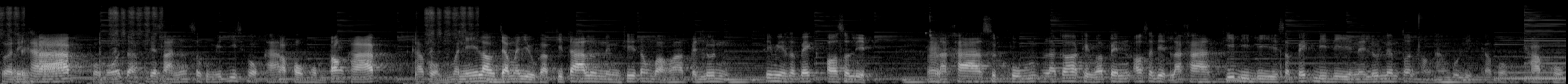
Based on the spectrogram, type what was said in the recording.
สวัสดีครับ ผมโอ๊ตจากพิทยาสันสุขุมวิท 26 ครับครับผมผมต้องครับ ครับผมวันนี้เราจะมาอยู่กับกีตาร์รุ่นหนึ่งที่ต้องบอกว่าเป็นรุ่นที่มีสเปคออส l ิ d อืมราคาสุดคุ้ม แล้วก็ถือว่าเป็นออส l ิ d ราคาที่ดีๆ สเปคดีๆ ในรุ่นเริ่มต้นของทางบุริตครับผม ครับผม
